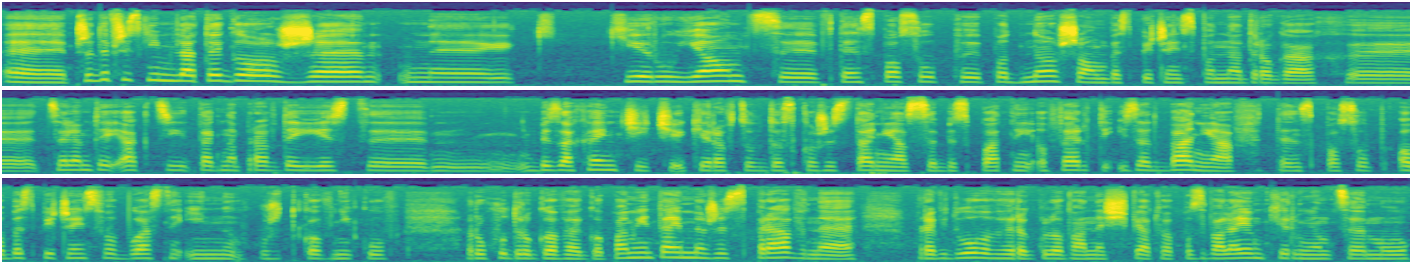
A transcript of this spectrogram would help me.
E, Przede wszystkim dlatego, że m, kierujący w ten sposób podnoszą bezpieczeństwo na drogach. E, Celem tej akcji tak naprawdę jest, e, by zachęcić kierowców do skorzystania z bezpłatnej oferty i zadbania w ten sposób o bezpieczeństwo własne i innych użytkowników ruchu drogowego. Pamiętajmy, że sprawne, prawidłowo wyregulowane światła pozwalają kierującemu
